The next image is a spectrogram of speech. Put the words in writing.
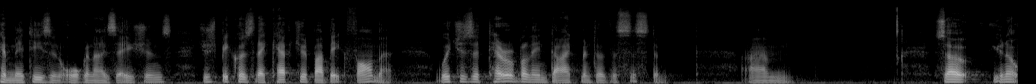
committees and organizations just because they're captured by big pharma, which is a terrible indictment of the system. Um, So, you know,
